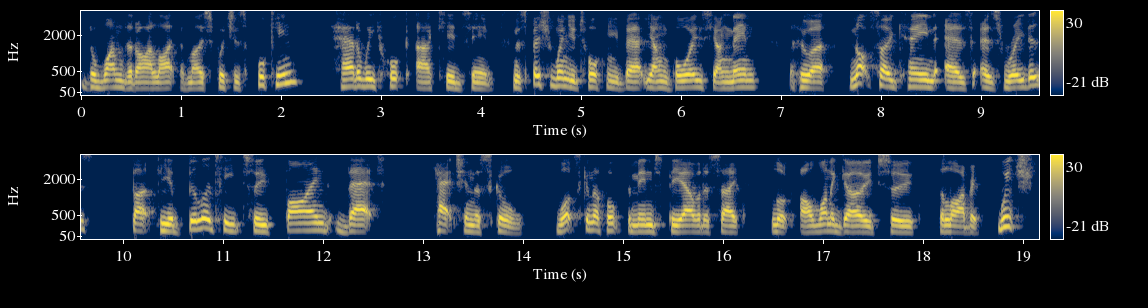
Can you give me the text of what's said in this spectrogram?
the one that I like the most, which is hook in. How do we hook our kids in? And especially when you're talking about young boys, young men who are not so keen as, as readers, but the ability to find that catch in the school. What's going to hook them in to be able to say, look, I want to go to the library, which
